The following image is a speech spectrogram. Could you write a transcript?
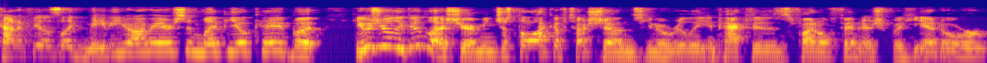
kind of feels like maybe Rob Anderson might be okay, but he was really good last year. I mean, just the lack of touchdowns, you know, really impacted his final finish. But he had over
